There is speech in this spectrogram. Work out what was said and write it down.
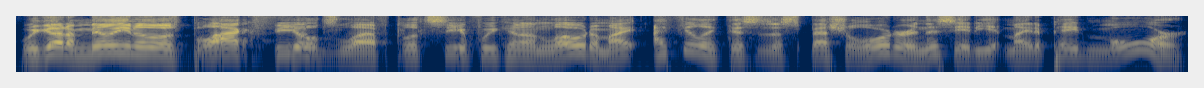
We got a million of those black fields left. Let's see if we can unload them. I, I feel like this is a special order, and this idiot might have paid more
